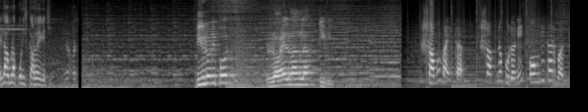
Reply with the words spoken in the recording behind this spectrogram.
এটা আমরা পরিষ্কার হয়ে গেছি। Bureau report royal Bangla TV. সমবায়িকা স্বপ্ন পূরণে অঙ্গীকারবদ্ধ।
